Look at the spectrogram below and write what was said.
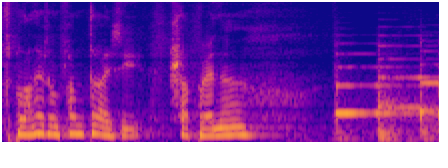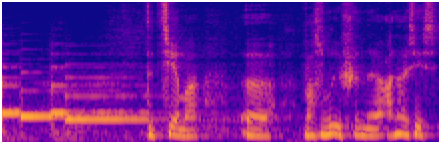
с полонезом фантазии Шопена. Эта тема э, возвышенная, она здесь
